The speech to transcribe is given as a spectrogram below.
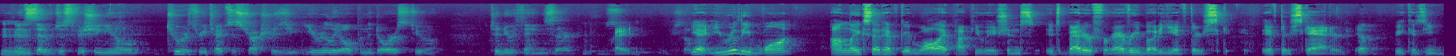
Instead of just fishing, you know, two or three types of structures, you, you really open the doors to to new things there. Right. So- Yeah, you really want on lakes that have good walleye populations. It's better for everybody if they're if they're scattered. Yep. Because you,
